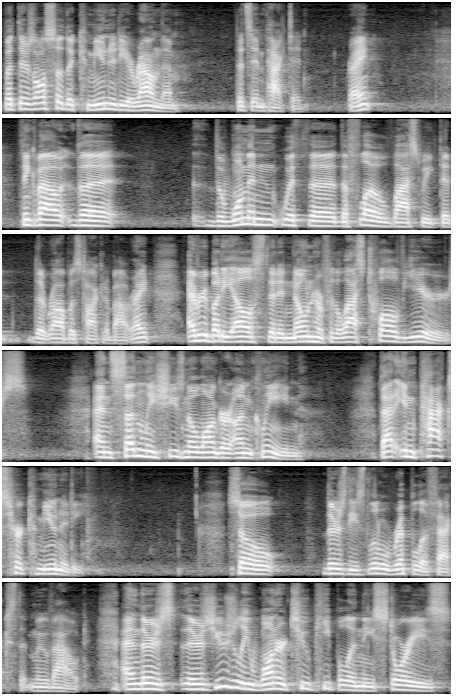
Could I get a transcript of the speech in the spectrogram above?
but there's also the community around them that's impacted, right? Think about the the woman with the, the flow last week that, that Rob was talking about, right? Everybody else that had known her for the last 12 years, and suddenly she's no longer unclean. That impacts her community. So there's these little ripple effects that move out. And there's, there's usually one or two people in these stories,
